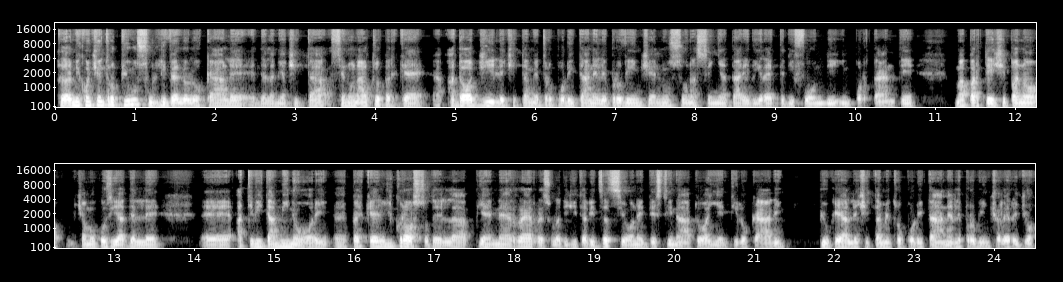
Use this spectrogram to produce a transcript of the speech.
Allora mi concentro più sul livello locale della mia città, se non altro perché ad oggi le città metropolitane e le province non sono assegnatarie dirette di fondi importanti, ma partecipano, diciamo così, a delle eh, attività minori, eh, perché il grosso del PNRR sulla digitalizzazione è destinato agli enti locali, più che alle città metropolitane, alle province, alle regioni.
